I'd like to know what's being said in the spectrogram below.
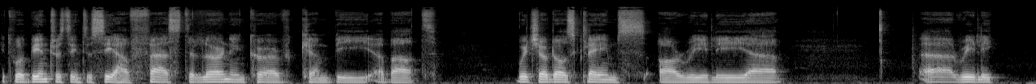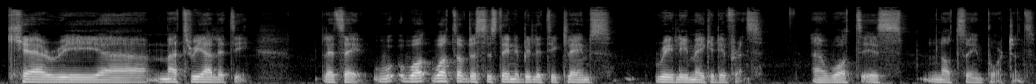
it will be interesting to see how fast the learning curve can be about which of those claims are really uh, uh, really carry uh, materiality let's say what what of the sustainability claims really make a difference and what is not so important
